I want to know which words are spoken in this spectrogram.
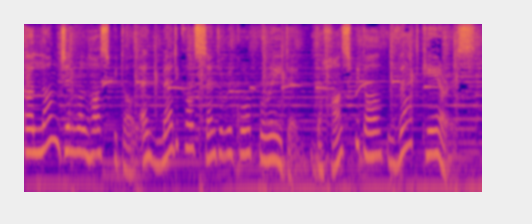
Callang General Hospital and Medical Center Incorporated, the hospital that cares.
